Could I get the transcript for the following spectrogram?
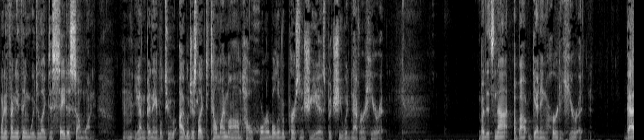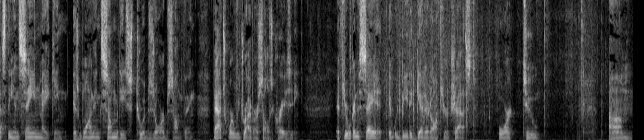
What, if anything, would you like to say to someone? Mm, You haven't been able to. I would just like to tell my mom how horrible of a person she is, but she would never hear it. But it's not about getting her to hear it. That's the insane making, is wanting somebody to absorb something. That's where we drive ourselves crazy. If you were going to say it, it would be to get it off your chest or to um,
